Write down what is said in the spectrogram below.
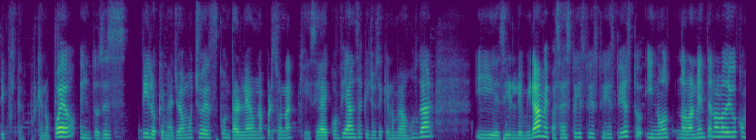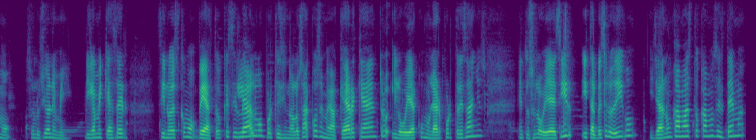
porque, porque no puedo, entonces di, lo que me ayuda mucho es contarle a una persona que sea de confianza, que yo sé que no me va a juzgar y decirle, mira, me pasa esto y esto y esto y esto y esto. Y no, normalmente no lo digo como, solucioneme, dígame qué hacer, sino es como, vea, tengo que decirle algo porque si no lo saco se me va a quedar aquí adentro y lo voy a acumular por tres años. Entonces lo voy a decir y tal vez se lo digo y ya nunca más tocamos el tema,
